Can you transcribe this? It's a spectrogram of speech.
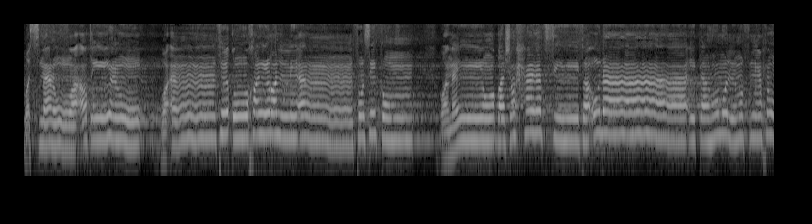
واسمعوا وأطيعوا وأنفقوا خيرا لأنفسكم ومن يوق شح نفسه فأولئك أولئك هم المفلحون.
